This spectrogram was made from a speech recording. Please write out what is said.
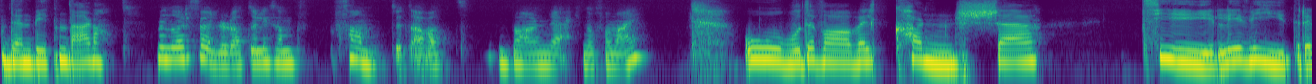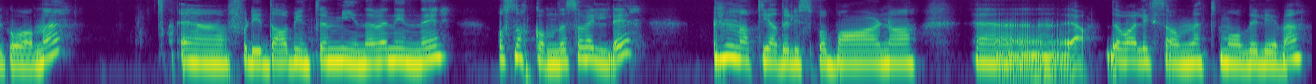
den biten der, da. Men når føler du at du liksom fant ut av at barn det er ikke noe for meg? Oh, det var vel kanskje tidlig videregående. Eh, fordi da begynte mine venninner å snakke om det så veldig. At de hadde lyst på barn. og eh, ja, Det var liksom et mål i livet.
